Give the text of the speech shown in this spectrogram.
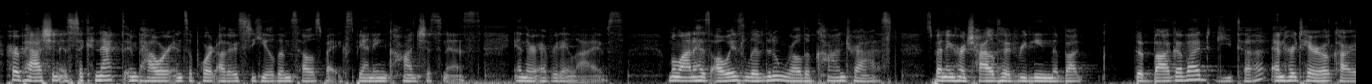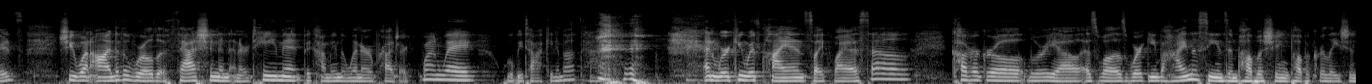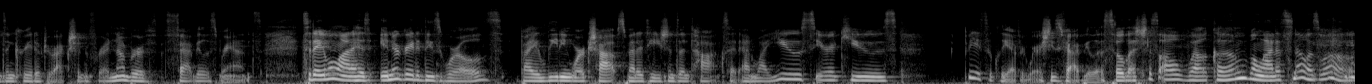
Her passion is to connect, empower, and support others to heal themselves by expanding consciousness in their everyday lives. Millana has always lived in a world of contrast, spending her childhood reading the, the Bhagavad Gita and her tarot cards. She went on to the world of fashion and entertainment, becoming the winner of Project Runway. We'll be talking about that. and working with clients like YSL, CoverGirl, L'Oreal, as well as working behind the scenes in publishing, public relations, and creative direction for a number of fabulous brands. Today, Millana has integrated these worlds by leading workshops, meditations, and talks at NYU, Syracuse, basically everywhere. She's fabulous. So let's just all welcome Millana Snow as well.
